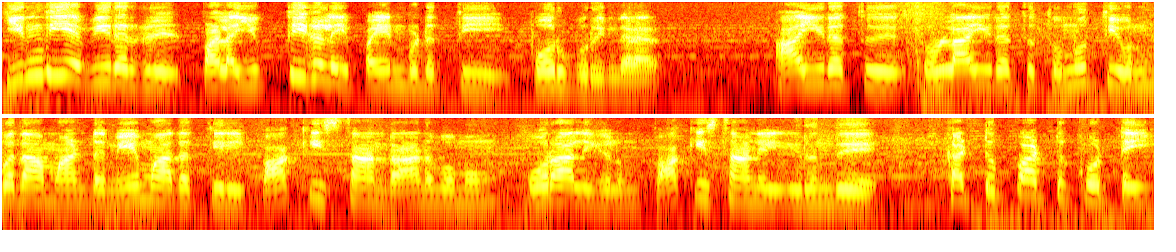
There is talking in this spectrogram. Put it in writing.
இந்திய வீரர்கள் பல யுக்திகளை பயன்படுத்தி போர் புரிந்தனர். ஆயிரத்து தொள்ளாயிரத்து தொண்ணூற்றி ஒன்பதாம் ஆண்டு மே மாதத்தில் பாகிஸ்தான் ராணுவமும் போராளிகளும் பாகிஸ்தானில் இருந்து கட்டுப்பாட்டு கோட்டை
